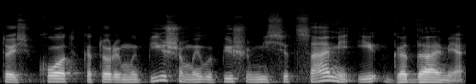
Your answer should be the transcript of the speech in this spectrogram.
То есть код, который мы пишем, мы его пишем месяцами и годами.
